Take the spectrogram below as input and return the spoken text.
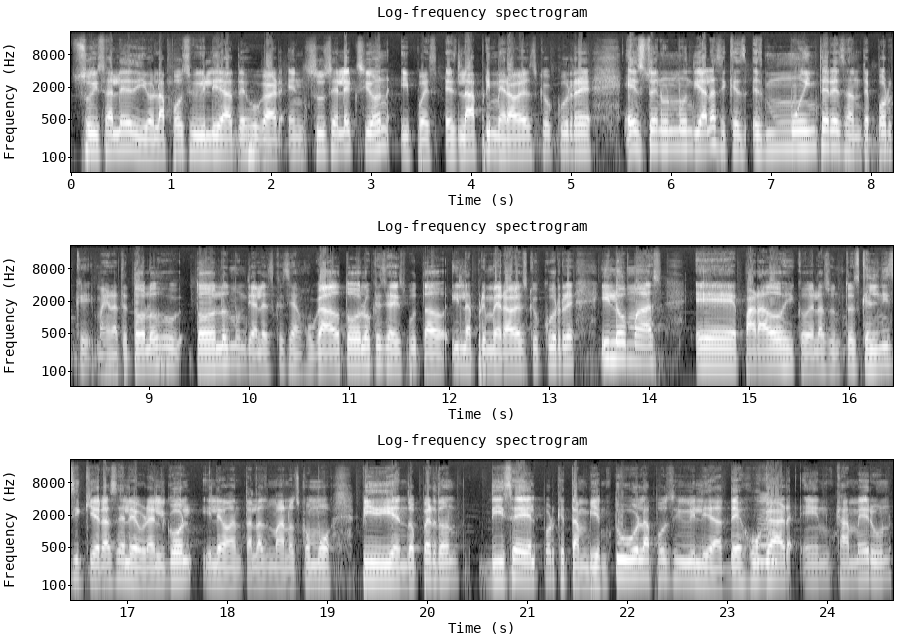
Suiza le dio la posibilidad de jugar en su selección y pues es la primera vez que ocurre esto en un mundial, así que es, es muy interesante porque imagínate todos los, todos los mundiales que se han jugado, todo lo que se ha disputado y la primera vez que ocurre. Y lo más eh, paradójico del asunto es que él ni siquiera celebra el gol y levanta las manos como pidiendo perdón, dice él porque también tuvo la posibilidad de jugar en Camerún,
